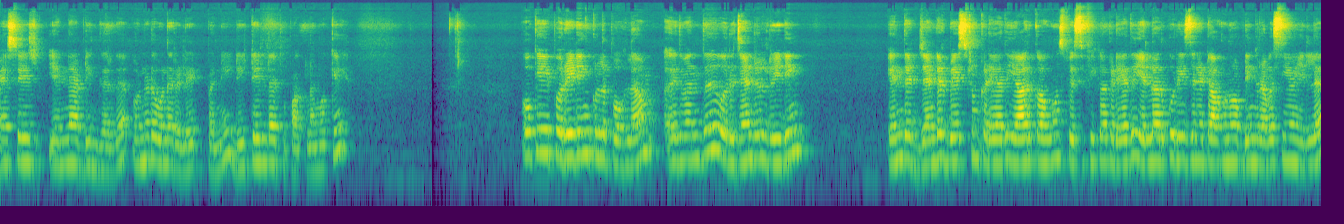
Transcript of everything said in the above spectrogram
மெசேஜ் என்ன அப்படிங்கிறத ஒன்றோட ஒன்று ரிலேட் பண்ணி டீட்டெயில்டாக இப்போ பார்க்கலாம் ஓகே ஓகே இப்போ ரீடிங்குள்ளே போகலாம். இது வந்து ஒரு ஜென்ரல் ரீடிங் எந்த ஜெண்டர் பேஸ்டும் கிடையாது யாருக்காகவும் ஸ்பெசிஃபிக்காக கிடையாது. எல்லாருக்கும் ரீசனேட் ஆகணும் அப்படிங்கிற அவசியம் இல்லை.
